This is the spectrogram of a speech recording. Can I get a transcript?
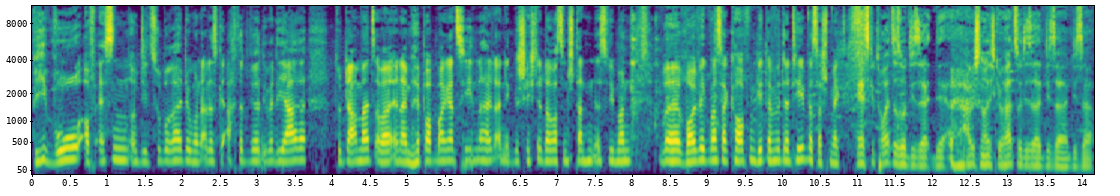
wie, wo auf Essen und die Zubereitung und alles geachtet wird über die Jahre. Du damals aber in einem Hip-Hop-Magazin halt eine Geschichte daraus entstanden ist, wie man äh, Wolwig-Wasser kaufen geht, damit der Tee besser schmeckt. Ey, es gibt heute so diese, der habe ich neulich gehört, so diese, diese, diese,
